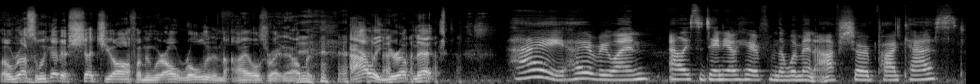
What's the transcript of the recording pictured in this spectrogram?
Oh, Russell, we got to shut you off. I mean, we're all rolling in the aisles right now. But Allie, you're up next. Hi, hi everyone. Ali Cedeno here from the Women Offshore podcast.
